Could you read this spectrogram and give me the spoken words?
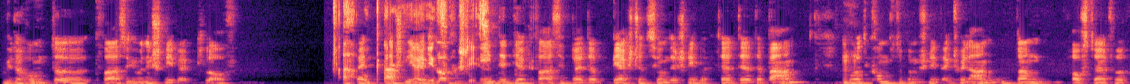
wieder runter, quasi über den Schneeberglauf. Ah, okay. Der Schneeberglauf ja, endet ja quasi bei der Bergstation der, Schneeberg, der, der, der Bahn. Mhm. Dort kommst du beim Schneeberg Trail an und dann laufst du einfach,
